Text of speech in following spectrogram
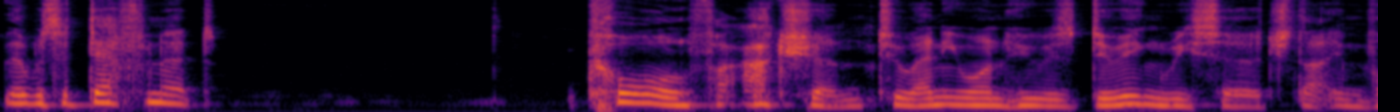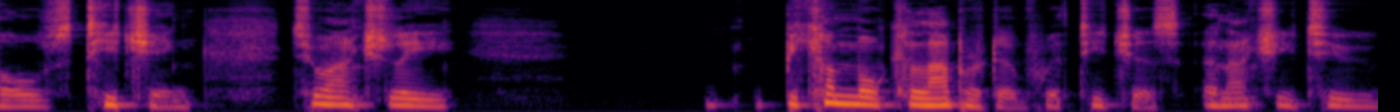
there was a definite call for action to anyone who is doing research that involves teaching to actually become more collaborative with teachers and actually to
